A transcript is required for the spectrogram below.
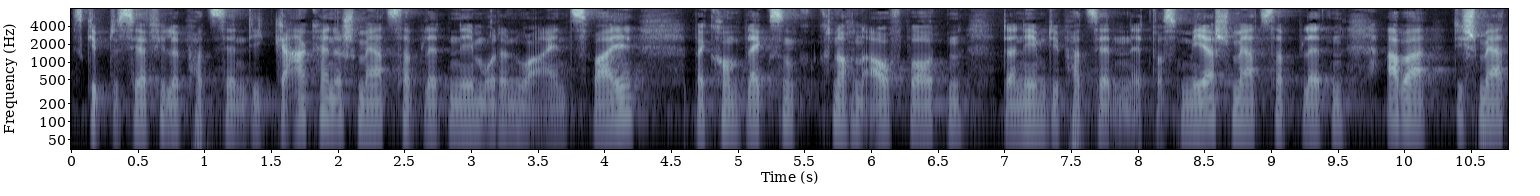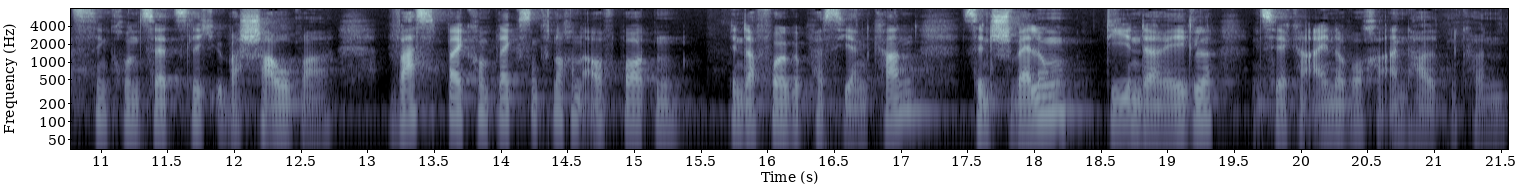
Es gibt es sehr viele Patienten, die gar keine Schmerztabletten nehmen oder nur ein, zwei. Bei komplexen Knochenaufbauten, da nehmen die Patienten etwas mehr Schmerztabletten, aber die Schmerzen sind grundsätzlich überschaubar. Was bei komplexen Knochenaufbauten in der Folge passieren kann, sind Schwellungen, die in der Regel circa eine Woche anhalten können.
